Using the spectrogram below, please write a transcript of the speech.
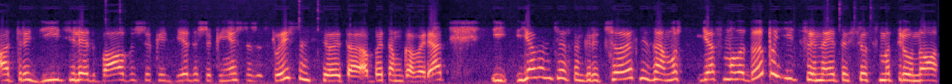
от родителей, от бабушек и дедушек, конечно же, слышим все это, об этом говорят. И я вам честно говорю, человек, не знаю, может, я с молодой позиции на это все смотрю, но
